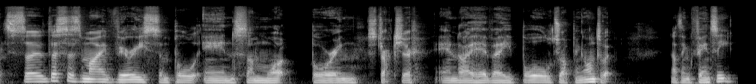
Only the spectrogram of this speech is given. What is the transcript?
Alright, so this is my very simple and somewhat boring structure, and I have a ball dropping onto it. Nothing fancy.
